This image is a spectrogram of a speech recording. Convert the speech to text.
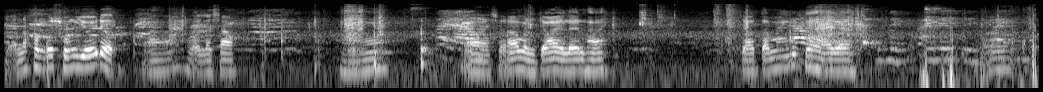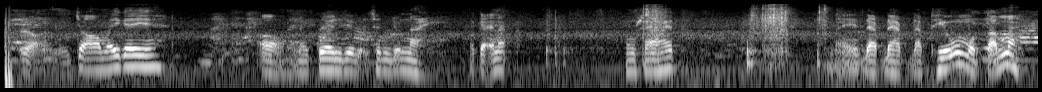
để nó không có xuống dưới được. Đó, vậy là xong. Đó. rồi sau đó mình cho này lên thôi. Cho tấm bút thứ hai lên. Đó. rồi mình cho mấy cái ồ này quên chưa vệ sinh chỗ này. Kệ nó. Không sao hết. Đấy đẹp đẹp đẹp thiếu một tấm à.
